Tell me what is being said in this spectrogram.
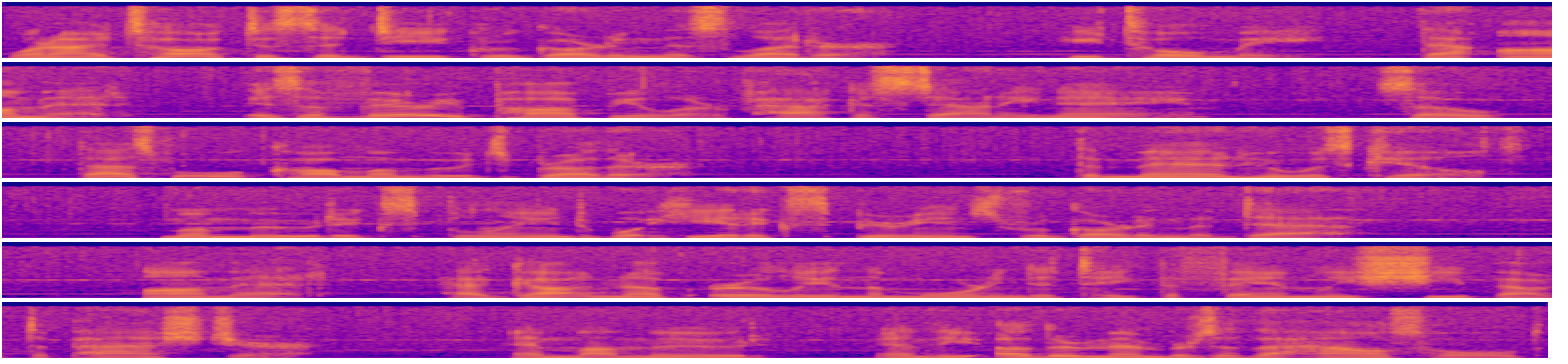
When I talked to Sadiq regarding this letter, he told me that Ahmed is a very popular Pakistani name, so that's what we'll call Mahmoud's brother. The man who was killed. Mahmoud explained what he had experienced regarding the death. Ahmed had gotten up early in the morning to take the family sheep out to pasture, and Mahmoud and the other members of the household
